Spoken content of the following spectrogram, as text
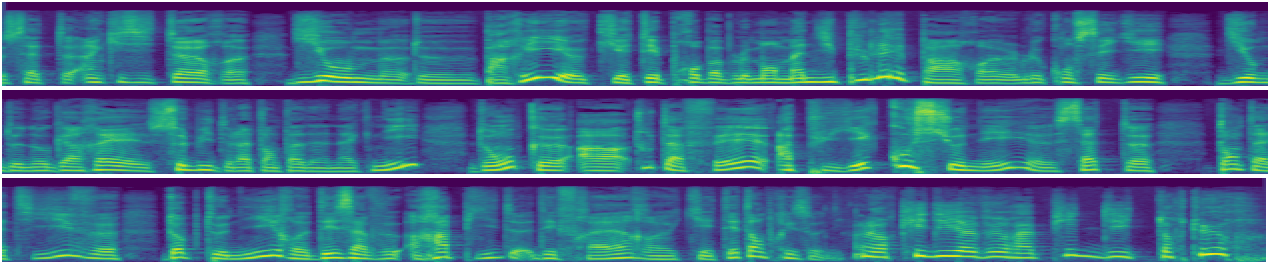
cet inquisiteur euh, Guillaume de Paris, qui était probablement manipulé par le conseiller Guillaume de Nogaret, celui de l'attentat d'Anagni, donc a tout à fait appuyé, cautionné cette tentative d'obtenir des aveux rapides des frères euh, qui étaient emprisonnés. Alors, qui dit aveu rapide dit torture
